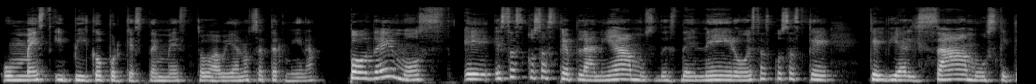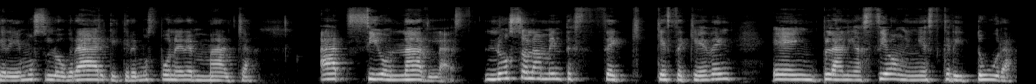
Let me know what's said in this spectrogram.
un mes y pico porque este mes todavía no se termina. Podemos, eh, esas cosas que planeamos desde enero, esas cosas que, que idealizamos, que queremos lograr, que queremos poner en marcha, accionarlas, no solamente que se queden en planeación, en escritura,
